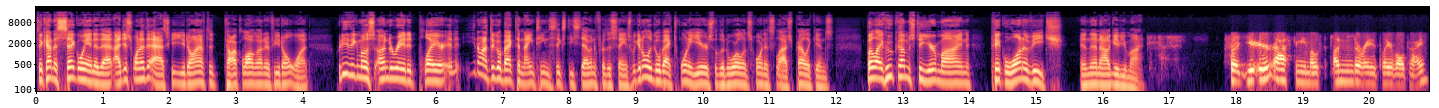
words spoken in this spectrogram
to kind of segue into that, I just wanted to ask you. You don't have to talk long on it if you don't want. Who do you think most underrated player? And you don't have to go back to 1967 for the Saints. We can only go back 20 years for the New Orleans Hornets slash Pelicans. But like, who comes to your mind? Pick one of each, and then I'll give you mine. So you're asking me most underrated player of all time?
